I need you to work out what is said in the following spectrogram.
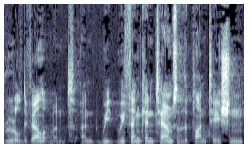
rural development. And we, we think in terms of the plantation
